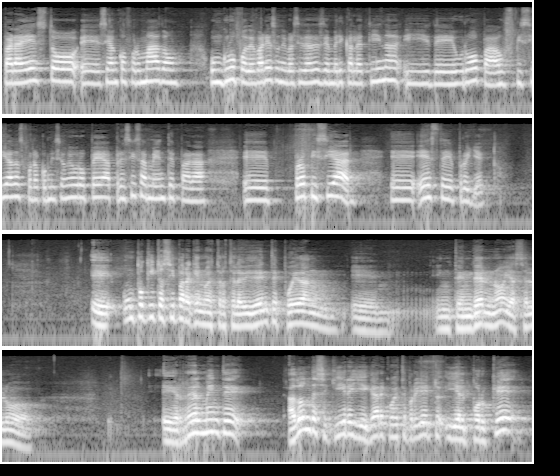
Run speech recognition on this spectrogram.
Para esto eh, se han conformado un grupo de varias universidades de América Latina y de Europa auspiciadas por la Comisión Europea precisamente para eh, propiciar este proyecto. un poquito así para que nuestros televidentes puedan entender ¿no? y hacerlo eh, realmente a dónde se quiere llegar con este proyecto y el por qué,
